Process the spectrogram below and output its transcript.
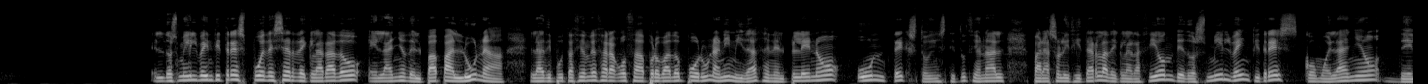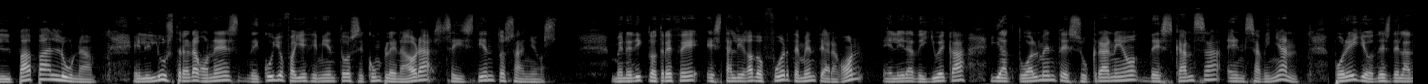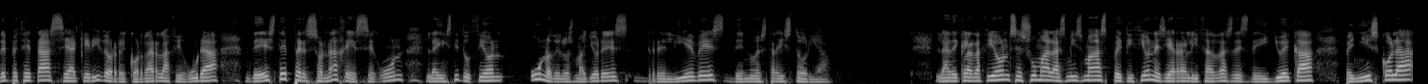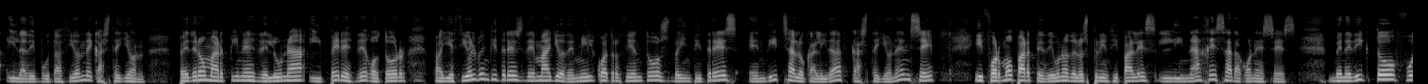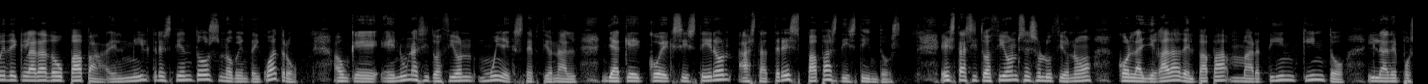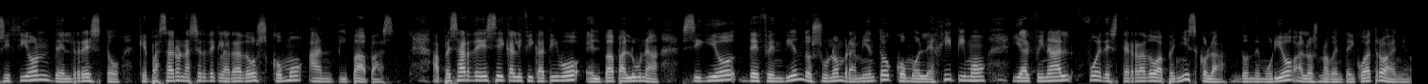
El 2023 puede ser declarado el año del Papa Luna. La Diputación de Zaragoza ha aprobado por unanimidad en el Pleno un texto institucional para solicitar la declaración de 2023 como el año del Papa Luna, el ilustre aragonés de cuyo fallecimiento se cumplen ahora 600 años. Benedicto XIII está ligado fuertemente a Aragón, él era de Llueca y actualmente su cráneo descansa en Sabiñán. Por ello, desde la DPZ se ha querido recordar la figura de este personaje, según la institución, uno de los mayores relieves de nuestra historia. La declaración se suma a las mismas peticiones ya realizadas desde Illueca, Peñíscola y la Diputación de Castellón. Pedro Martínez de Luna y Pérez de Gotor falleció el 23 de mayo de 1423 en dicha localidad castellonense y formó parte de uno de los principales linajes aragoneses. Benedicto fue declarado papa en 1394, aunque en una situación muy excepcional, ya que coexistieron hasta tres papas distintos. Esta situación se solucionó con la llegada del Papa Martín V y la deposición del resto, que pasaron a ser declarados como antipapas. A pesar de ese calificativo, el Papa Luna siguió defendiendo su nombramiento como legítimo y al final fue desterrado a Peñíscola, donde murió a los 94 años.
